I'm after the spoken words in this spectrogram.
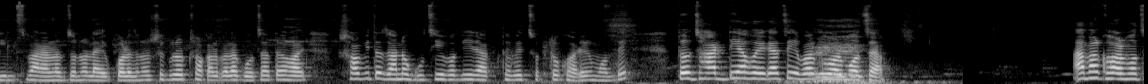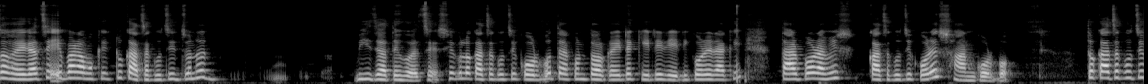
রিলস বানানোর জন্য লাইভ করার জন্য, সেগুলো সকালবেলা গোছাতে হয়। সবই তো জানো, গুছিয়ে বাগিয়ে রাখতে হবে ছোট্ট ঘরের মধ্যে। তো ঝাড় দেওয়া হয়ে গেছে, এবার ঘর মোছা। আমার ঘর মোছা হয়ে গেছে। এবার আমাকে একটু কাচাকুচির জন্য ভিজাতে হয়েছে। সেগুলো কাচাকুচি করব। তো এখন তরকারিটা কেটে রেডি করে রাখি। তারপর আমি কাচাকুচি করে স্নান করব। তো কাচাকুচি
